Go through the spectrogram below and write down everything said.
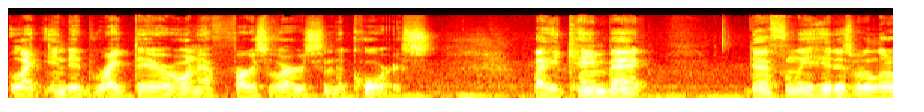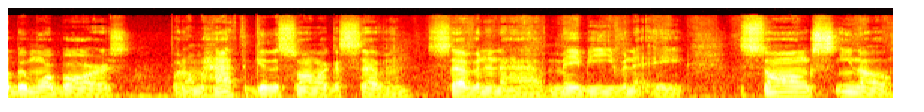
like ended right there on that first verse in the chorus. But he came back, definitely hit us with a little bit more bars. But I'm gonna have to give the song like a seven, seven and a half, maybe even an eight. The songs, you know,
